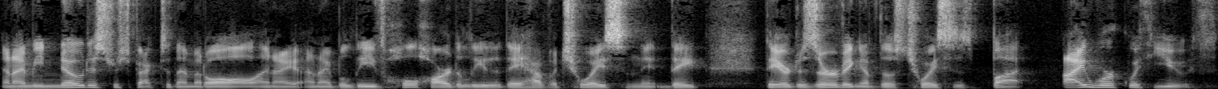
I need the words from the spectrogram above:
And I mean no disrespect to them at all. And I and I believe wholeheartedly that they have a choice and they they, they are deserving of those choices. But I work with youth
